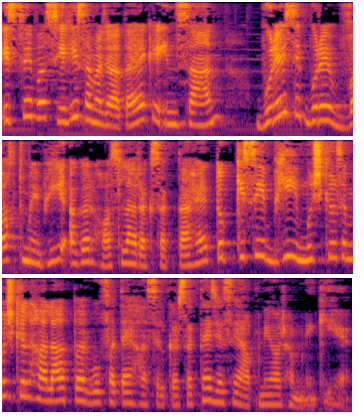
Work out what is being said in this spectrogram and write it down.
इससे बस यही समझ आता है कि इंसान बुरे से बुरे वक्त में भी अगर हौसला रख सकता है तो किसी भी मुश्किल से मुश्किल हालात पर वो फतेह हासिल कर सकता है, जैसे आपने और हमने की है।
